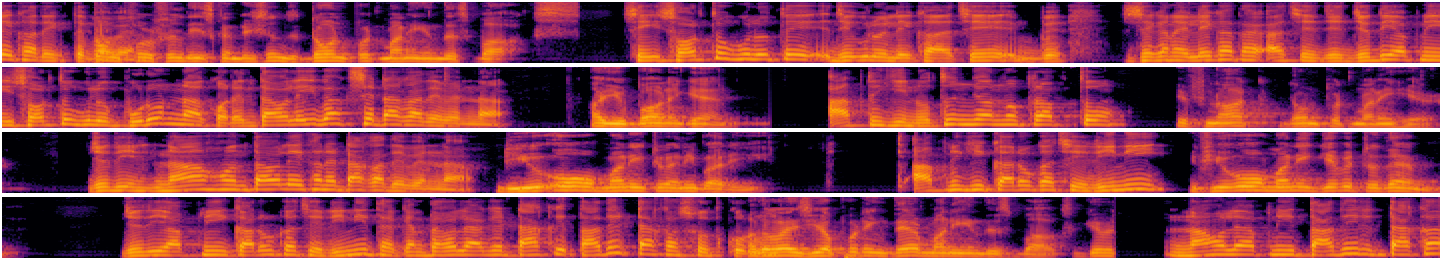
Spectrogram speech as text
লেখা দেখতে পাবেন fulfill these conditions, don't put money in this box. সেই শর্তগুলোতে যেগুলো লেখা আছে সেখানে লেখা আছে যে যদি আপনি এই শর্তগুলো পূরণ না করেন তাহলে এই বাক্সে টাকা দেবেন না Are you born again? আপনি কি নতুন জন্মপ্রাপ্ত If not, don't put money here. যদি না হন তাহলে এখানে টাকা দেবেন না Do you owe money to anybody? আপনি কি কারও কাছে ঋণী If you owe money, give it to them. যদি আপনি কারোর কাছে ঋণী থাকেন তাহলে আগে টাকা তাদের টাকা শোধ করুন Otherwise, you're putting their money in this box. Give it না হলে আপনি তাদের টাকা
